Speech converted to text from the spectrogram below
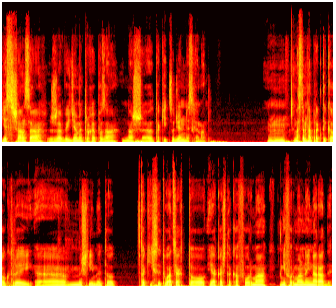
jest szansa, że wyjdziemy trochę poza nasz e, taki codzienny schemat. Mm, następna praktyka, o której e, myślimy, to w takich sytuacjach to jakaś taka forma nieformalnej narady.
